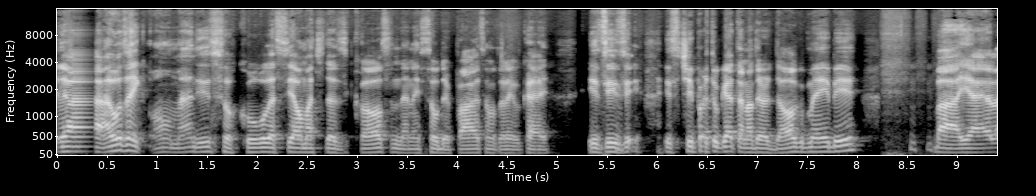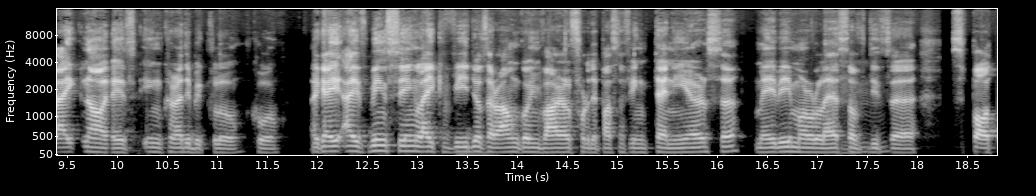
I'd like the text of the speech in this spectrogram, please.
Yeah, I was like, oh man, this is so cool. Let's see how much does it cost. And then I saw the price, and I was like, okay, it's easy. It's cheaper to get another dog, maybe. but yeah, like no, it's incredibly cool. Cool. Like I, I've been seeing like videos around going viral for the past I think ten years, uh, maybe more or less, mm-hmm. of this uh, spot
